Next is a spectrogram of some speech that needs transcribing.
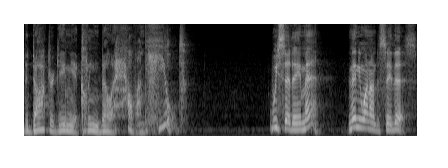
The doctor gave me a clean bill of health. I'm healed. We said, Amen. And then he went on to say this.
